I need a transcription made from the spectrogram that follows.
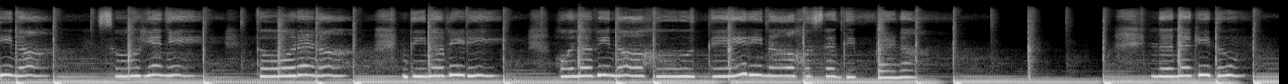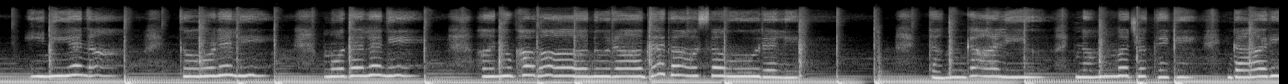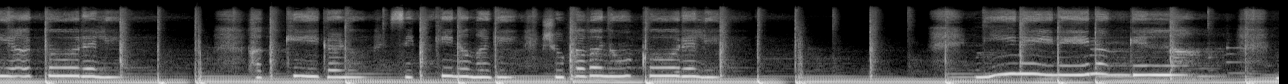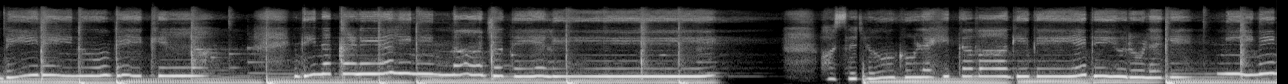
ಬೆಳಗಿನ ಸೂರ್ಯನೇ ತೋರಣ, ದಿನವಿಡೀ ಒಲವಿನ ಹೂ ತೇರಿನ ಹೊಸ ದಿಪ್ಪಣ ನನಗಿದು ಇನಿಯನ ತೋಳಲಿ, ಮೊದಲನೇ ಅನುಭವ ಅನುರಾಗದ ಹೊಸ ಊರಲಿ. ತಂಗಾಳಿಯು ನಮ್ಮ ಜೊತೆಗೆ ದಾರಿಯ ತೋರಲಿ. ಹಕ್ಕಿಗಳು ಸಿಕ್ಕಿ ನಮಗೆ ಶುಭವನು ಕೋರಲಿ. ನೀನೇನೇ ನಂಗೆಲ್ಲ, ಬೇರೇನೂ ಬೇಕಿಲ್ಲ. ದಿನ ಕಳೆಯಲಿ ನಿನ್ನ ಜೊತೆಯಲಿ. ಹೊಸ ಜೋಗುಳ ಹಿತವಾಗಿದೆ ಎದೆಯುರುಳಗೆ ನೀನೆ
